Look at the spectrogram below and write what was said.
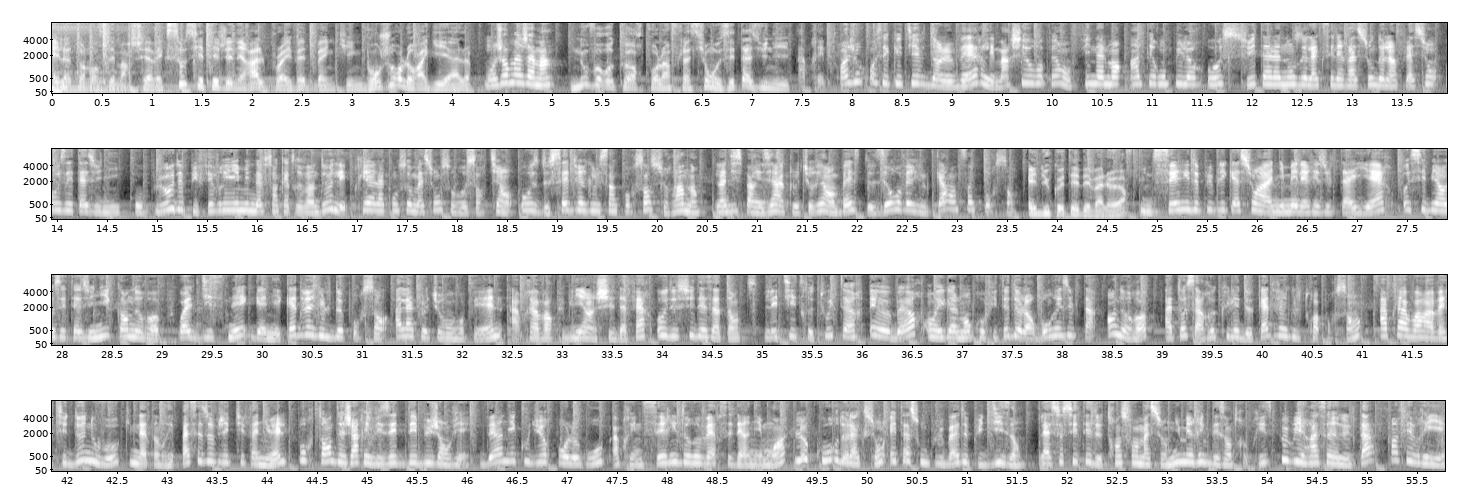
Et la tendance des marchés avec Société Générale Private Banking. Bonjour Laura Guial. Bonjour Benjamin. Nouveau record pour l'inflation aux États-Unis. Après trois jours consécutifs dans le vert, les marchés européens ont finalement interrompu leur hausse suite à l'annonce de l'accélération de l'inflation aux États-Unis. Au plus haut depuis février 1982, les prix à la consommation sont ressortis en hausse de 7,5% sur un an. L'indice parisien a clôturé en baisse de 0,45%. Et du côté des valeurs? Une série de publications a animé les résultats hier, aussi bien aux États-Unis qu'en Europe. Walt Disney gagné 4,2% à la clôture européenne après avoir publié un chiffre d'affaires au-dessus des attentes. Les titres Twitter et Uber ont également profité de leurs bons résultats. En Europe, Atos a reculé de 4,3% après avoir averti de nouveau qu'il n'atteindrait pas ses objectifs annuels, pourtant déjà révisés début janvier. Dernier coup dur pour le groupe, après une série de revers ces derniers mois, le cours de l'action est à son plus bas depuis 10 ans. La société de transformation numérique des entreprises publiera ses résultats fin février.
